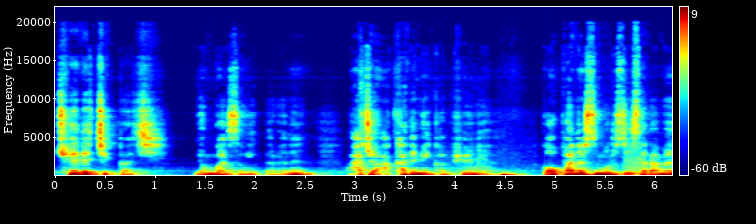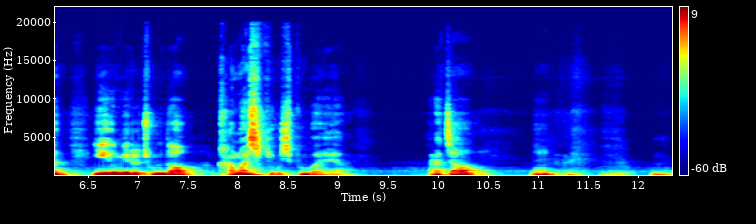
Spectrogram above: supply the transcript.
최대치까지 연관성이 있다라는 아주 아카데믹한 표현이야. 그러니까 어판을 씀으로써 이 사람은 이 의미를 좀 더 강화시키고 싶은 거예요. 알았죠? 응? 음.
